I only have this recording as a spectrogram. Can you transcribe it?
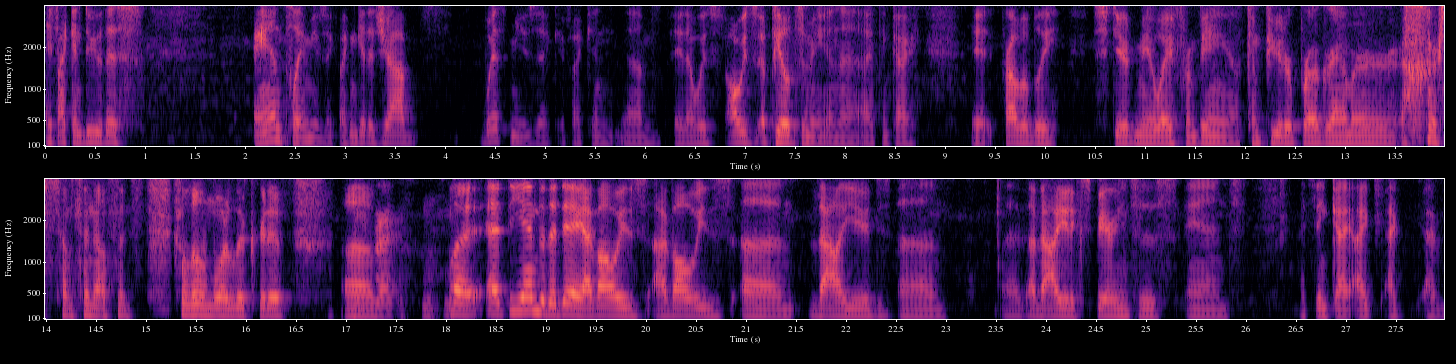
if I can do this and play music, I can get a job with music. If I can, um, it always always appealed to me, and uh, I think I it probably steered me away from being a computer programmer or something else that's a little more lucrative. Um, right. but at the end of the day, I've always I've always um, valued um, uh, I valued experiences, and I think I I, I I've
